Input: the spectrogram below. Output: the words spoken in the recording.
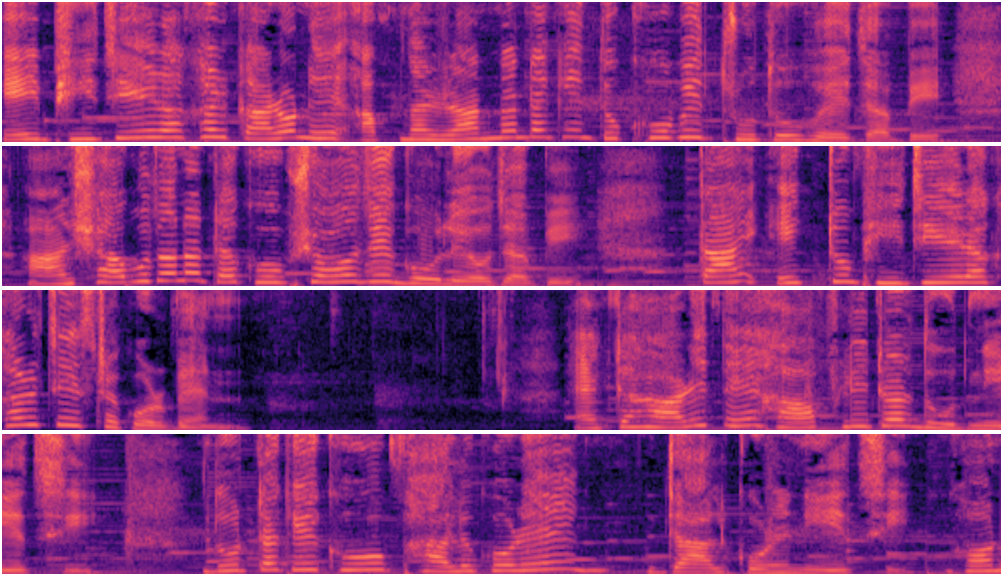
এই ভিজিয়ে রাখার কারণে আপনার রান্নাটা কিন্তু খুবই দ্রুত হয়ে যাবে আর সাবুদানাটা খুব সহজে গলেও যাবে। তাই একটু ভিজিয়ে রাখার চেষ্টা করবেন। একটা হাঁড়িতে হাফ লিটার দুধ নিয়েছি। দুধটাকে খুব ভালো করে জাল করে নিয়েছি। ঘন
